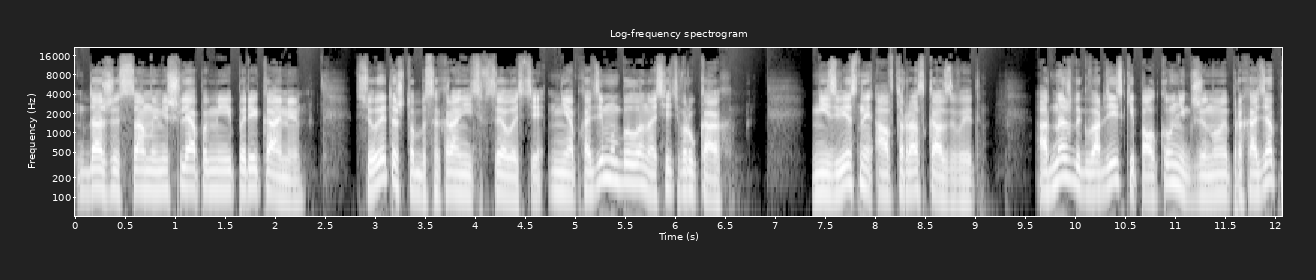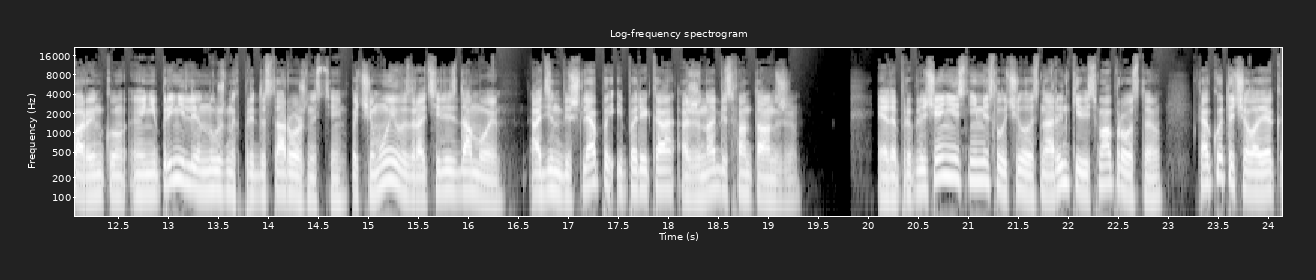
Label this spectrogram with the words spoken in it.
даже самыми шляпами и париками. Все это, чтобы сохранить в целости, необходимо было носить в руках. Неизвестный автор рассказывает – Однажды гвардейский полковник с женой, проходя по рынку, э, не приняли нужных предосторожностей, почему и возвратились домой. Один без шляпы и парика, а жена без фонтанжи. Это приключение с ними случилось на рынке весьма просто. Какой-то человек,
